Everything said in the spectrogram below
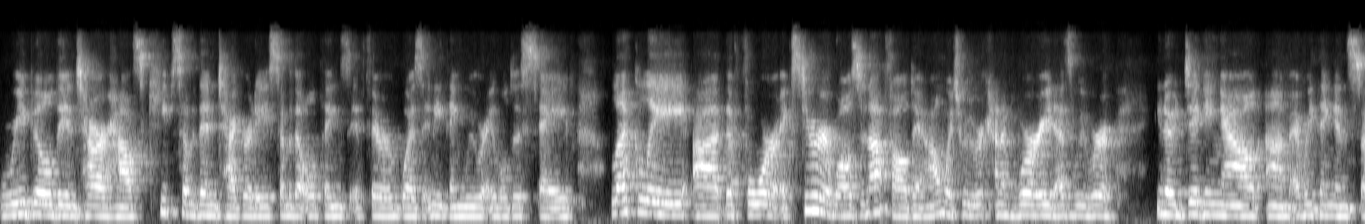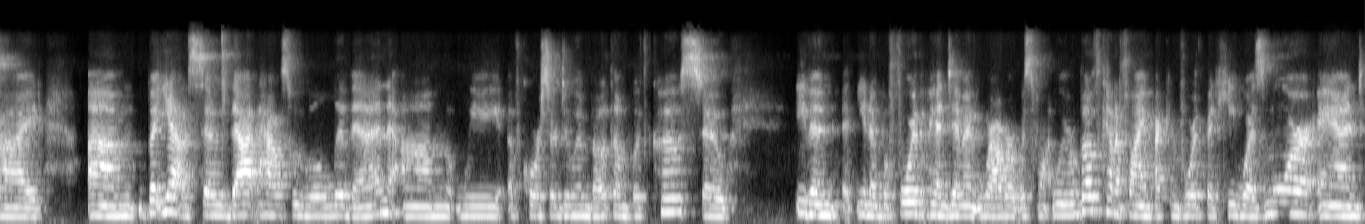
rebuild the entire house, keep some of the integrity, some of the old things. If there was anything we were able to save. Luckily, uh, the four exterior walls did not fall down, which we were kind of worried as we were, you know, digging out um, everything inside. Um, but yeah, so that house we will live in. Um, we, of course, are doing both on both coasts. So even you know before the pandemic robert was we were both kind of flying back and forth but he was more and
